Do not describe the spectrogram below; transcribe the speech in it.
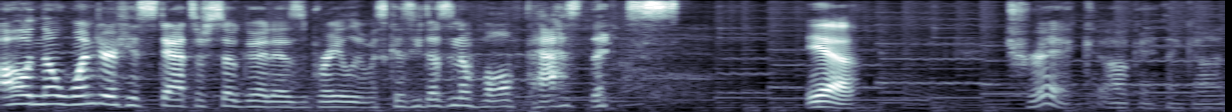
oh, no wonder his stats are so good as Breloom, is because he doesn't evolve past this. Yeah. Trick. Okay, thank God.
